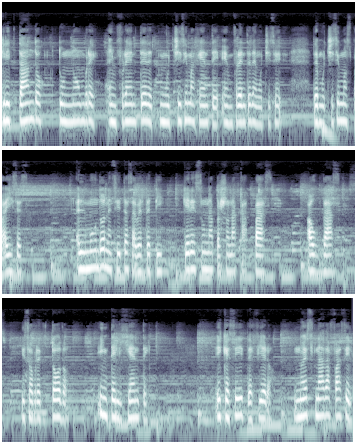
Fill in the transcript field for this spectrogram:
gritando tu nombre enfrente de muchísima gente, enfrente de muchísima de muchísimos países. El mundo necesita saber de ti, que eres una persona capaz, audaz y sobre todo inteligente y que sí, te fiero, no es nada fácil,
